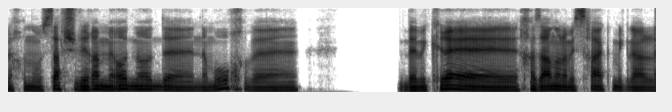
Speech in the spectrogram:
אנחנו סף שבירה מאוד מאוד אה, נמוך, ובמקרה אה, חזרנו למשחק בגלל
